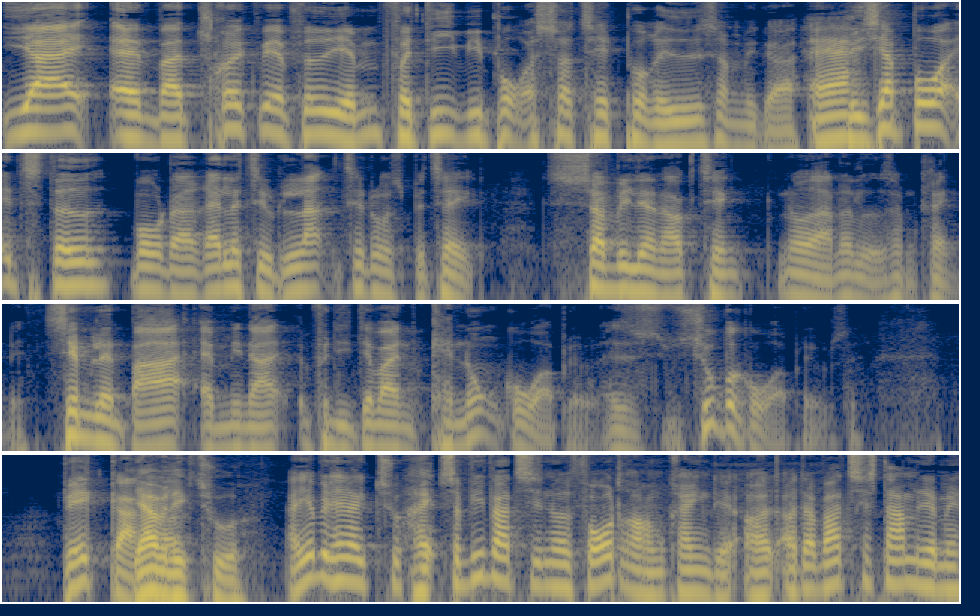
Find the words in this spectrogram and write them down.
jeg er, var tryg ved at føde hjemme, fordi vi bor så tæt på ride, som vi gør. Ja. Hvis jeg bor et sted, hvor der er relativt langt til et hospital, så vil jeg nok tænke noget anderledes omkring det. Simpelthen bare af min egen, fordi det var en kanon god oplevelse. Altså super god oplevelse. Begge gange. Jeg vil ikke tur. Nej, jeg vil heller ikke tu- Nej. Så vi var til noget foredrag omkring det, og, og der var til at starte med det med,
